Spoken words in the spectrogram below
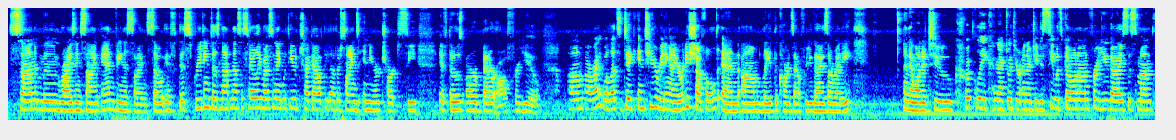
Sun, Moon, Rising sign, and Venus signs. So if this reading does not necessarily resonate with you, check out the other signs in your chart to see if those are better off for you. Um, all right, well, let's dig into your reading. I already shuffled and um, laid the cards out for you guys already. And I wanted to quickly connect with your energy to see what's going on for you guys this month.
